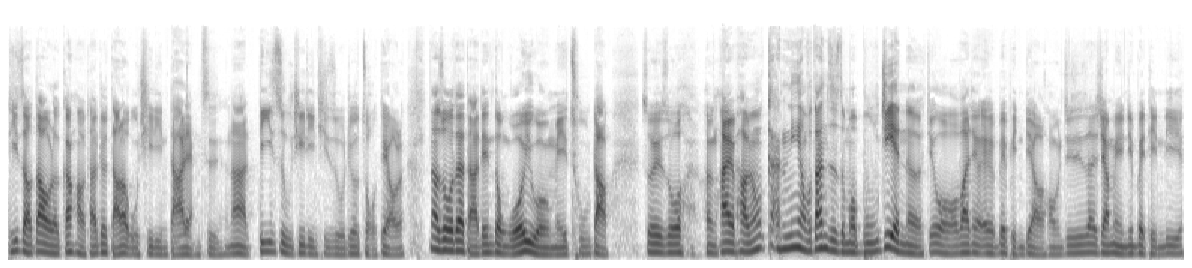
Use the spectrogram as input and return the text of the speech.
提早到了，刚好他就打到五七零，打两次。那第一次五七零，其实我就走掉了。那时候我在打电动，我以为我没出到，所以说很害怕。然后干你我单子怎么不见了？结果我发现哎、被平掉了，我就是在下面已经被停利。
